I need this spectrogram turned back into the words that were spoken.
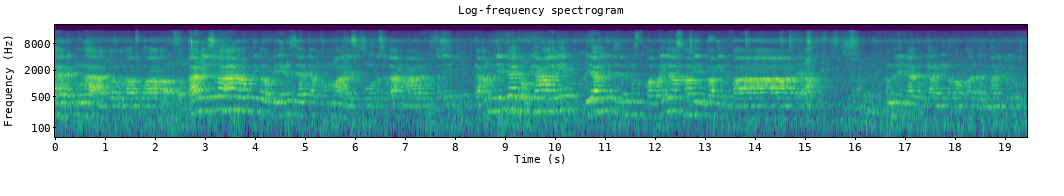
আমি আর গুনাহ করব না আল্লাহ আমি সুবহান রাব্বিকা রব্বিল ইজ্জাতি আম্মা ইয়াসিফুন ওয়া সালামুন আলাল মুরসালিন الحمد لله رب العالمين إلى مدة النبي المصطفى وإلى أصحابه الكرام الفاتحة الحمد لله رب العالمين الرحمن الرحيم مالك يوم الدين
